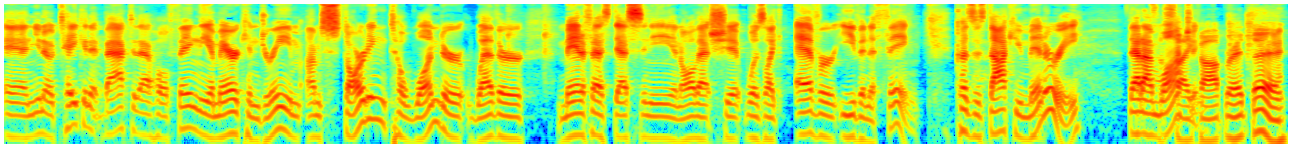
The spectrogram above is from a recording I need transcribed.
And you know, taking it back to that whole thing, the American dream, I'm starting to wonder whether Manifest Destiny and all that shit was like ever even a thing. Because this documentary that I'm a watching. psych op right there.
